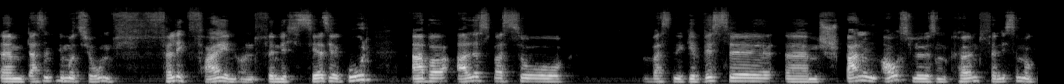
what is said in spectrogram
Ähm, das sind Emotionen völlig fein und finde ich sehr, sehr gut. Aber alles, was so, was eine gewisse ähm, Spannung auslösen könnte, finde ich es immer,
